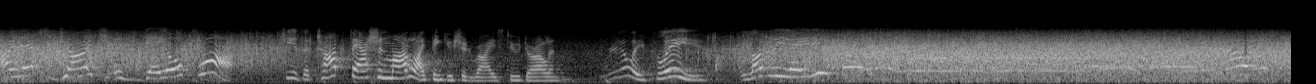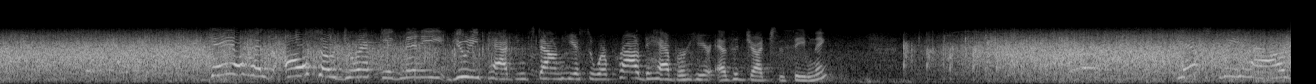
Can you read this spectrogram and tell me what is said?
Our next judge is Gail Clark. She is a top fashion model. I think you should rise too, darling. Really, please. Lovely lady. Gail has also directed many beauty pageants down here, so we're proud to have her here as a judge this evening. Next, we have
